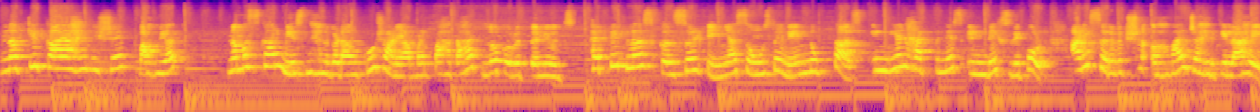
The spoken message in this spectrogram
नक्की काय आहे विषय? पाहूयात. नमस्कार मी स्नेहल गडांकुश आणि आपण पाहत आहात लोकवृत्त न्यूज. हॅपी प्लस कन्सल्टिंग या संस्थेने नुकताच इंडियन हॅपीनेस इंडेक्स रिपोर्ट आणि सर्वेक्षण अहवाल जाहीर केला आहे.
